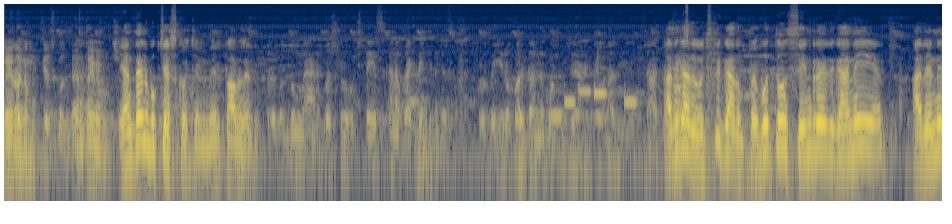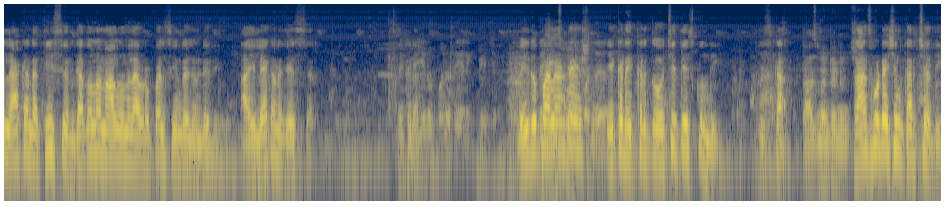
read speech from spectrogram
లేదండి. బుక్ చేసుకోవచ్చు? ఎంతైనా ఎంతైనా బుక్ చేసుకోవచ్చు అండి మీరు ప్రాబ్లం లేదు. అది కాదు ఉచిత కాదు. ప్రభుత్వం సీనరేజ్ కానీ అదన్నీ లేకుండా తీసేది. గతంలో నాలుగు వందల యాభై రూపాయలు సీనరేజ్ ఉండేది. అవి లేకుండా చేసేసారు. ఇక్కడ వెయ్యి రూపాయలు దేనికి పే చేయాలి వెయ్యి రూపాయలు అంటే ఇక్కడ ఇక్కడికి వచ్చి తీసుకుంది. ఇసుక. రాజమండ్రి నుంచి. ట్రాన్స్పోర్టేషన్ ఖర్చు అది.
